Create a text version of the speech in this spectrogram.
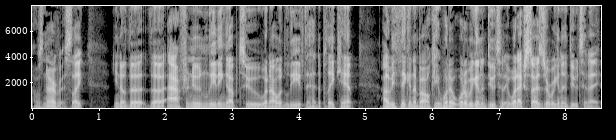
I was nervous. Like, you know, the the afternoon leading up to when I would leave to head to play camp, I would be thinking about, okay, what are, what are we going to do today? What exercises are we going to do today?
